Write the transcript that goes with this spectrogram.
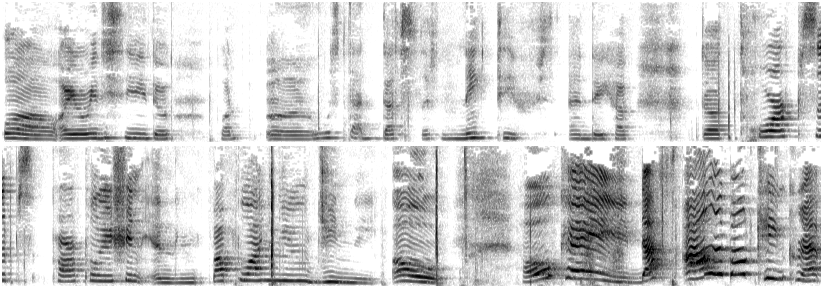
Wow, I already see the what uh, what's that? That's the natives, and they have the Thorpsips population in Papua New Guinea. Oh, okay, that's all about king crab,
